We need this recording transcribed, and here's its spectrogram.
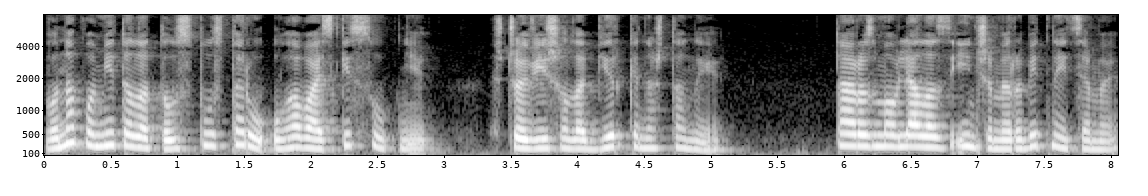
вона помітила товсту стару у гавайській сукні, що вішала бірки на штани. Та розмовляла з іншими робітницями.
